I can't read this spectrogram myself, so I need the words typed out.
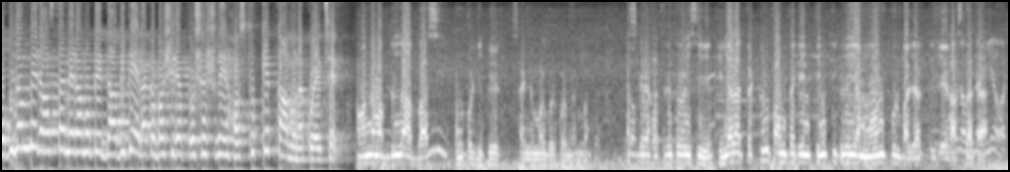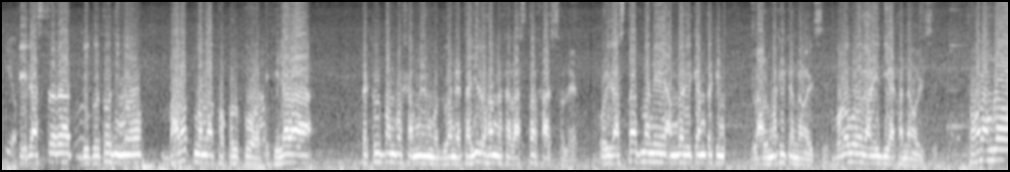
অবিলম্বে রাস্তা মেরামতের দাবিতে এলাকাবাসীরা প্রশাসনের হস্তক্ষেপ কামনা করেছেন। আমার নাম আব্দুল্লাহ আব্বাস সাইন নম্বর গ্রুপের মেম্বার। হিলারা পেট্রোল যে রাস্তাটা, এই রাস্তাটা বিগত প্রকল্প হিলারা পেট্রোল পাম্পের সামনে রাস্তার কাজ চলে। ওই রাস্তাত মানে আমরা লাল মাটি টানা হয়েছে, বড় বড় গাড়ি দিয়ে টানা হয়েছে। তখন আমরাও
